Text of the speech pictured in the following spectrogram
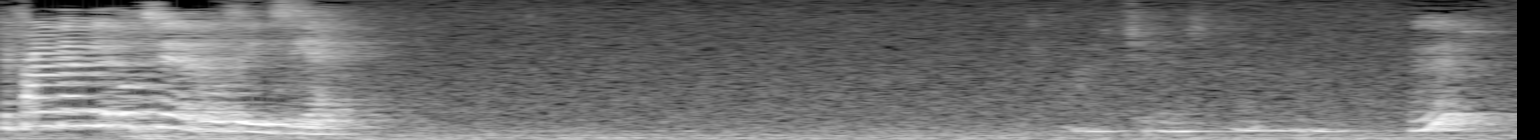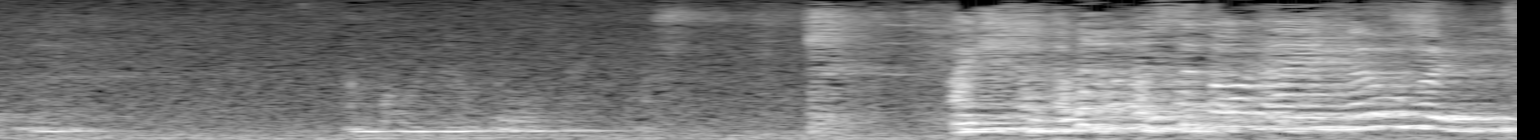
Do you find them little tables easier? Is it? I'm going out over. I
